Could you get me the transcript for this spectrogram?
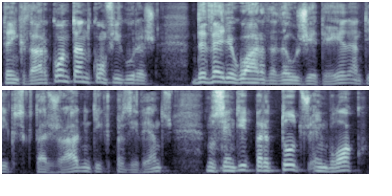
têm que dar, contando com figuras da velha guarda da UGT, antigos secretários-geral, antigos presidentes, no sentido para todos em bloco,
